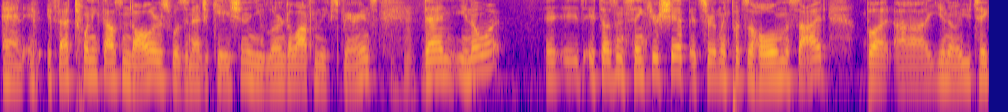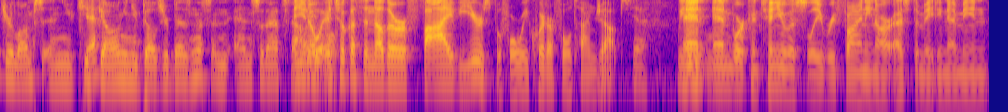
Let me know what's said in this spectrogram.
And if, if that twenty thousand dollars was an education and you learned a lot from the experience, mm-hmm. then you know what? It, it, doesn't sink your ship. It certainly puts a hole in the side, but uh, you know you take your lumps and you keep yeah. going and you build your business, and, and so that's. And you know it took us another five years before we quit our full time jobs. Yeah, we and and we're continuously refining our estimating. I mean,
